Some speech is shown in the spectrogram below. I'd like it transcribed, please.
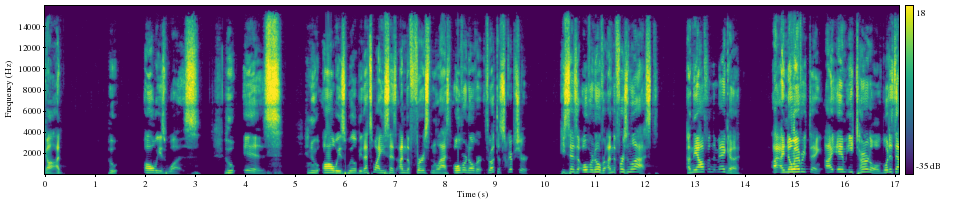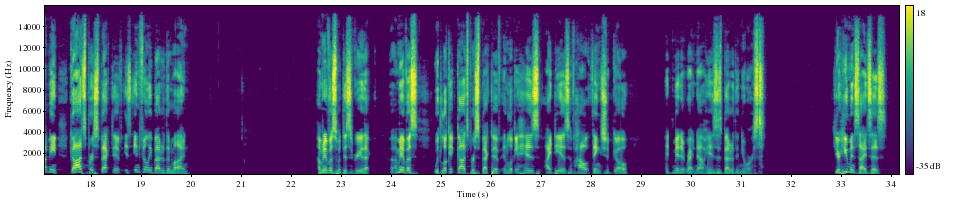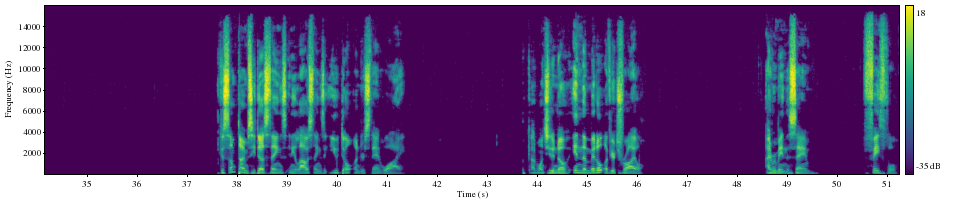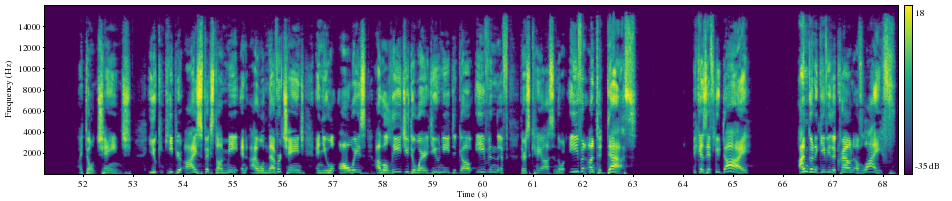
God, who always was, who is, and who always will be. That's why he says, I'm the first and the last over and over throughout the scripture. He says it over and over. I'm the first and the last. I'm the Alpha and the Omega. I, I know everything. I am eternal. What does that mean? God's perspective is infinitely better than mine. How many of us would disagree that? How many of us would look at God's perspective and look at his ideas of how things should go? Admit it right now. His is better than yours. Your human side says, Because sometimes he does things and he allows things that you don't understand why. But God wants you to know in the middle of your trial, I remain the same, faithful. I don't change. You can keep your eyes fixed on me and I will never change and you will always, I will lead you to where you need to go, even if there's chaos in the world, even unto death. Because if you die, I'm going to give you the crown of life.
